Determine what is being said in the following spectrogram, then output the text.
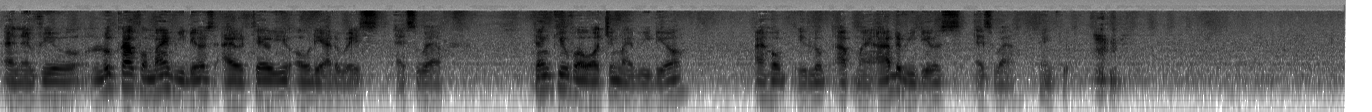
and if you look out for my videos I will tell you all the other ways as well thank you for watching my video. I hope you look up my other videos as well. Thank you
